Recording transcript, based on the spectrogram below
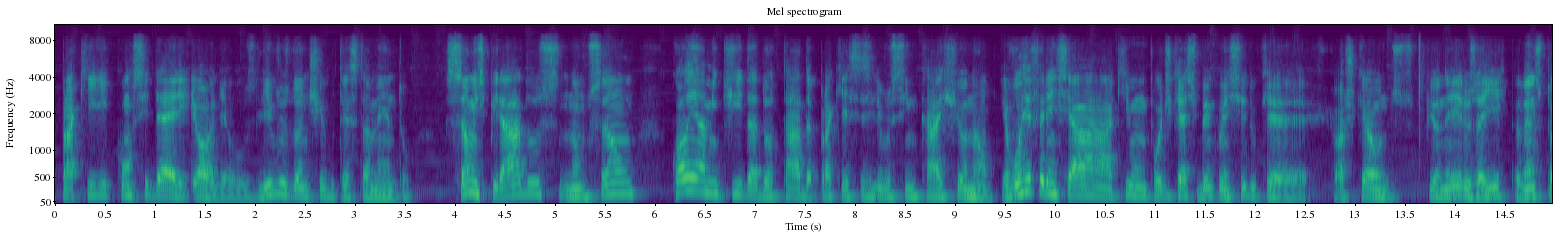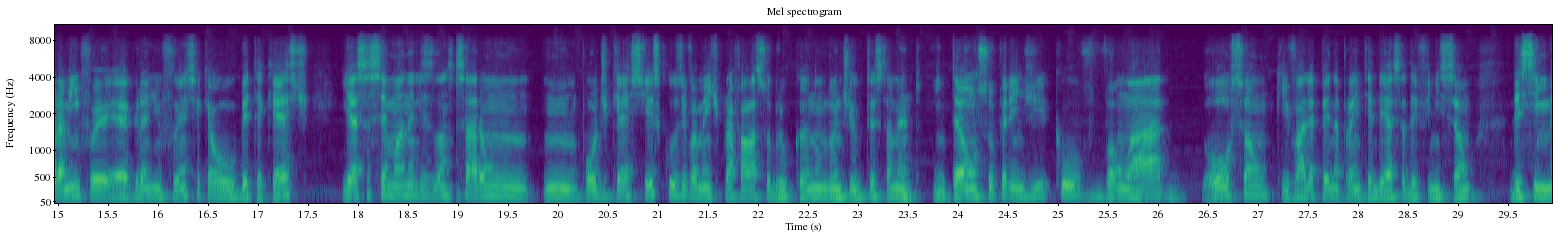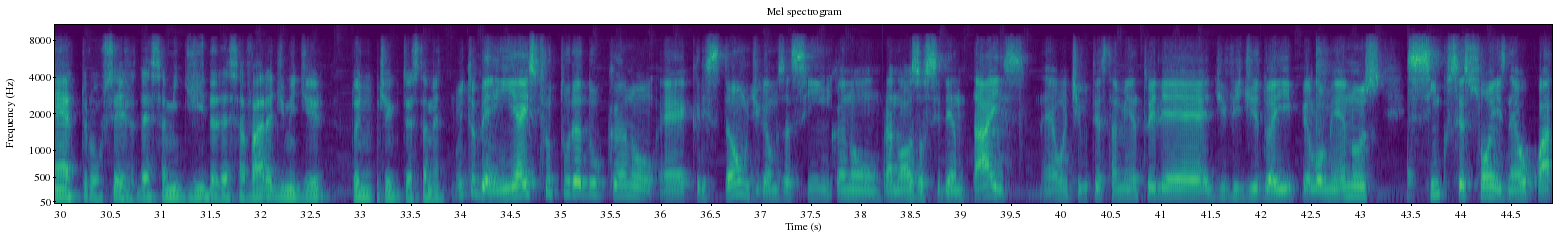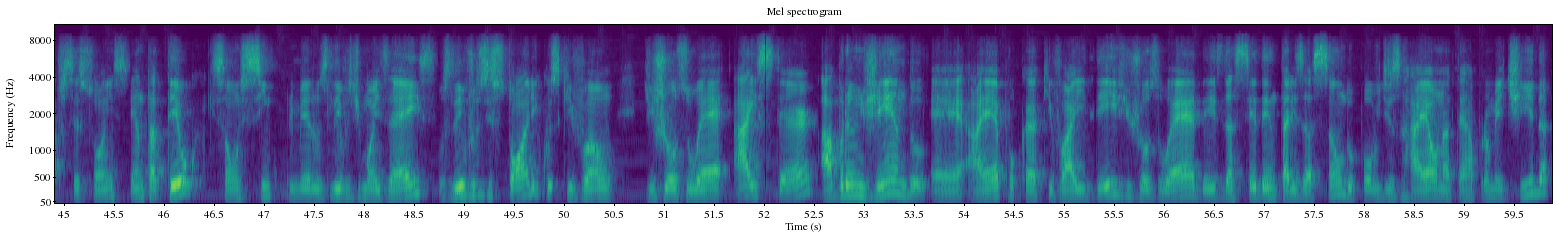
para que considere, olha, os livros do Antigo Testamento são inspirados, não são? Qual é a medida adotada para que esses livros se encaixem ou não? Eu vou referenciar aqui um podcast bem conhecido que é, eu acho que é um dos pioneiros aí, pelo menos para mim foi é, grande influência, que é o BTcast. E essa semana eles lançaram um, um podcast exclusivamente para falar sobre o cânon do Antigo Testamento. Então, super indico, vão lá, ouçam, que vale a pena para entender essa definição desse metro, ou seja, dessa medida, dessa vara de medir do Antigo Testamento. Muito bem, e a estrutura do cânon é, cristão, digamos assim, cânon para nós ocidentais, né, o Antigo Testamento ele é dividido aí pelo menos cinco sessões, né, ou quatro sessões. Pentateuco, que são os cinco primeiros livros de Moisés, os livros históricos que vão de Josué a Esther, abrangendo é, a época que vai desde Josué, desde a sedentarização do povo de Israel na Terra Prometida,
